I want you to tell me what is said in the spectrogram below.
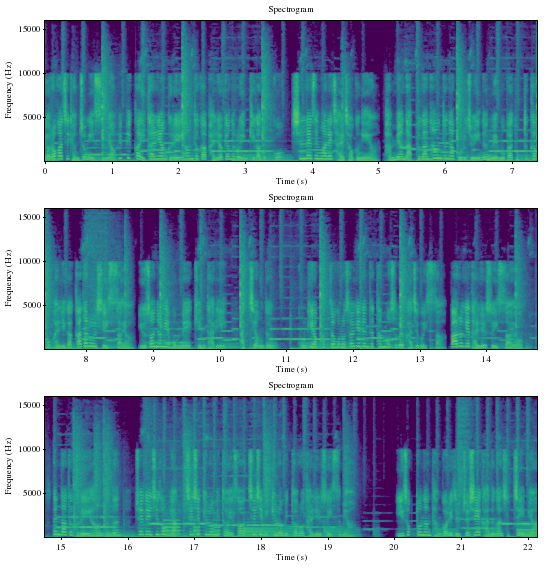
여러 가지 견종이 있으며 휘픽과 이탈리안 그레이하운드가 반려견으로 인기가 높고 실내 생활에 잘 적응해요. 반면 아프간 하운드나 보르조이는 외모가 독특하고 관리가 까다로울 수 있어요. 유선형의 몸매, 긴 다리, 아치형 등 공기역학적으로 설계된 듯한 모습을 가지고 있어 빠르게 달릴 수 있어요. 스탠다드 그레이하운드는 최대 시속 약 70km에서 72km로 달릴 수 있으며 이 속도는 단거리 질주 시에 가능한 수치이며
